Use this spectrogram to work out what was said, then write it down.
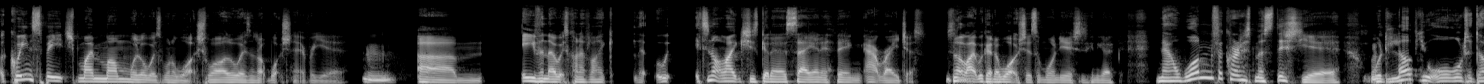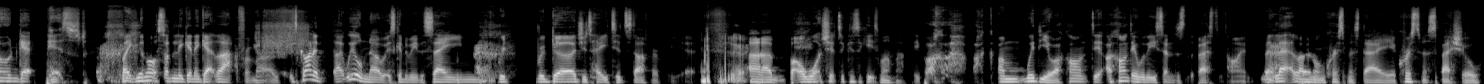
a Queen's speech. My mum will always want to watch, so I'll always end up watching it every year. Mm. Um, even though it's kind of like it's not like she's going to say anything outrageous. It's not Mm. like we're going to watch this and one year she's going to go, now one for Christmas this year would love you all to go and get pissed. Like you're not suddenly going to get that from her. It's kind of like we all know it's going to be the same regurgitated stuff every year. Yeah. Um, but I'll watch it because it keeps mum happy. But I, I, I'm with you. I can't. De- I can't deal with EastEnders at the best of time. But No. let alone on Christmas Day, a Christmas special,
